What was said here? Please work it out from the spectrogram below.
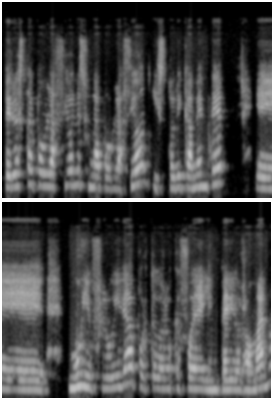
pero esta población es una población históricamente eh, muy influida por todo lo que fue el Imperio Romano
